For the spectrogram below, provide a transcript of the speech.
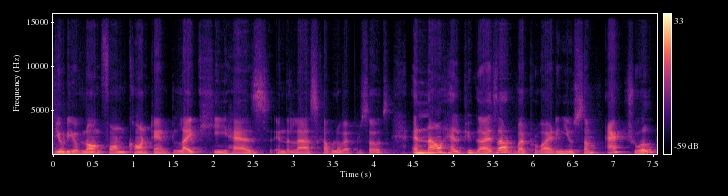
beauty of long form content like he has in the last couple of episodes and now help you guys out by providing you some actual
